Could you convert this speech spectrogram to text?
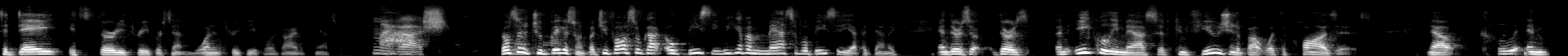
Today, it's 33%. One in three people are dying of cancer. My gosh. Those are the two biggest ones. But you've also got obesity. We have a massive obesity epidemic, and there's a there's an equally massive confusion about what the cause is. Now, and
